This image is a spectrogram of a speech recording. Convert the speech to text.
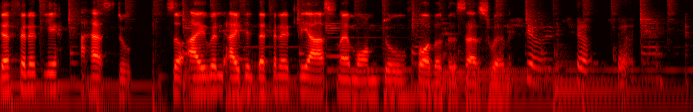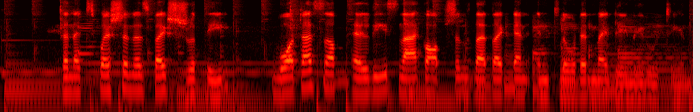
definitely has to. So I will I will definitely ask my mom to follow this as well. sure sure sure The next question is by Shruti. What are some healthy snack options that I can include in my daily routine?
